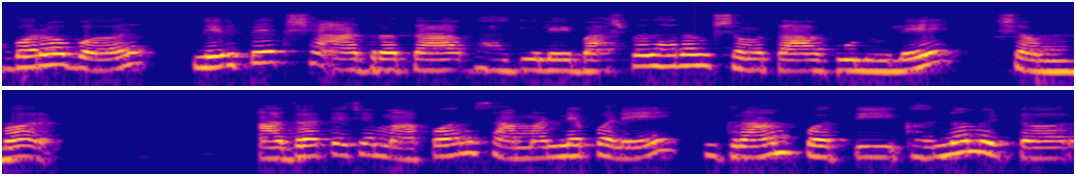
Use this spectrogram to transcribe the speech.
बरोबर? निरपेक्ष आर्द्रता भागिले बाष्पधारण क्षमता गुणुले शंभर. आर्द्रतेचे मापन सामान्यपणे ग्राम प्रति घनमीटर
